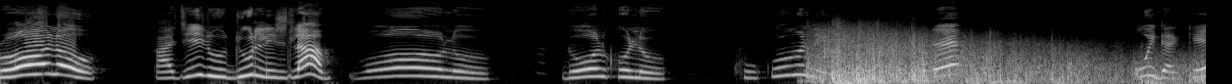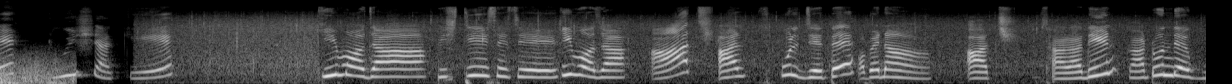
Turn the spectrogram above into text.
বলো। কাজী রুজুল ইসলাম, বলো। দোল খোলো, খুকুমনি ওই দেখে দুই শাকে। কি মজা, বৃষ্টি এসেছে, কি মজা। আজ আর স্কুল যেতে হবে না। আজ সারাদিন কার্টুন দেখব,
